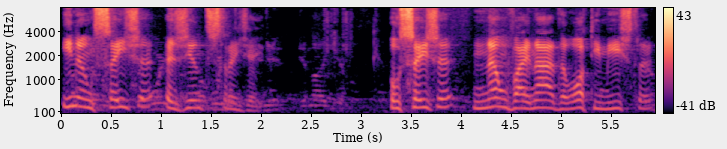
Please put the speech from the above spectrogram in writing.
e não seja agente estrangeiro. Ou seja, não vai nada otimista.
